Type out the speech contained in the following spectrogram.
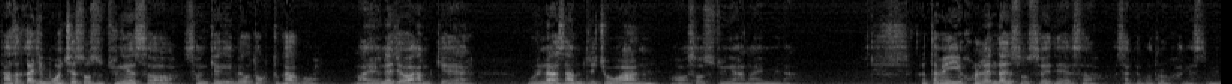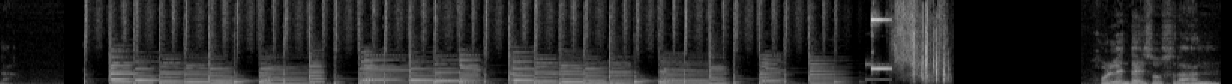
다섯 가지 모체 소스 중에서 성격이 매우 독특하고 마요네즈와 함께 우리나라 사람들이 좋아하는 어, 소스 중에 하나입니다. 그렇다면 이 홀랜다이즈 소스에 대해서 살펴보도록 하겠습니다. 홀랜다이 소스란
